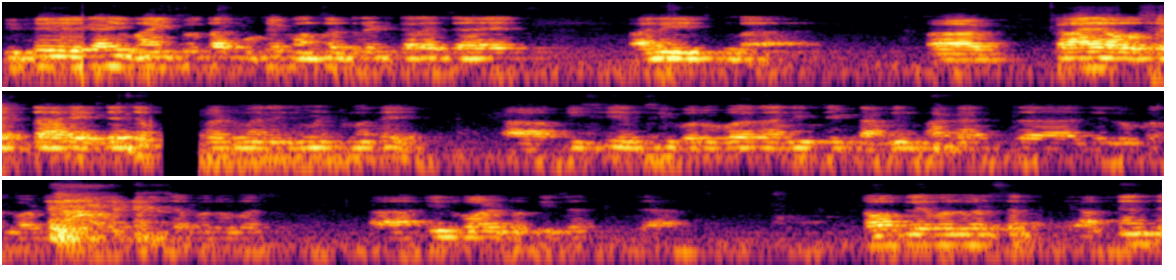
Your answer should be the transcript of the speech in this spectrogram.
तिथे काही माहीत होता कुठे कॉन्सन्ट्रेट करायचं आहे आणि काय आवश्यकता आहे त्याच्या फ्लड मॅनेजमेंटमध्ये पीसीएमसी बरोबर आणि जे ग्रामीण भागात जे लोकल बॉडी त्यांच्या बरोबर इन्व्हॉल्ड होती सर टॉप लेवलवर सर अत्यंत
